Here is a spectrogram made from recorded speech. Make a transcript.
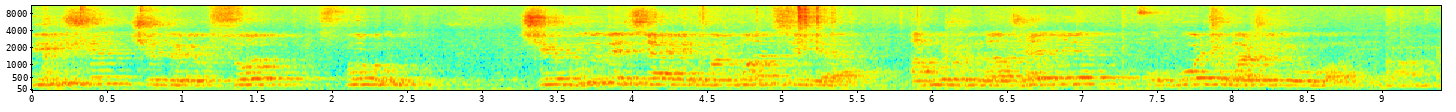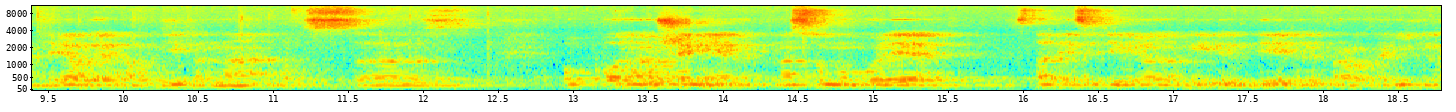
більше 400 споруд. Чи буде ця інформація, а може вона вже є у полі вашої уваги? материалы аудита на, с- с- по, по нарушениям на сумму более 130 миллионов гривен переданы в правоохранительные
